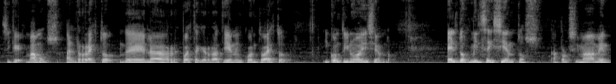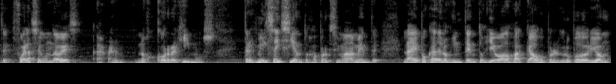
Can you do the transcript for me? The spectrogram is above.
Así que vamos al resto de la respuesta que Ra tiene en cuanto a esto y continúa diciendo. El 2600 aproximadamente fue la segunda vez, nos corregimos, 3600 aproximadamente, la época de los intentos llevados a cabo por el grupo de Orión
